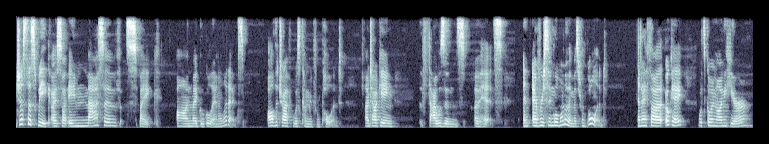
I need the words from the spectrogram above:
Just this week, I saw a massive spike on my Google Analytics. All the traffic was coming from Poland. I'm talking thousands of hits, and every single one of them is from Poland. And I thought, okay, what's going on here?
